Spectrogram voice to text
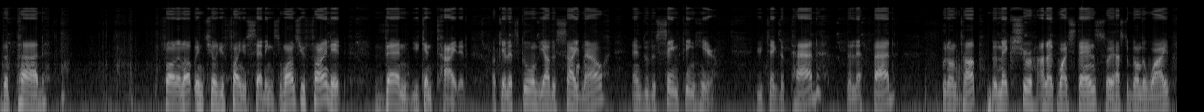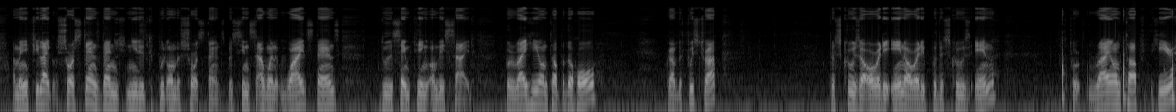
the pad front and up until you find your settings. Once you find it then you can tie it. Okay let's go on the other side now and do the same thing here you take the pad the left pad put on top but make sure I like wide stands so it has to be on the wide. I mean if you like short stands then you need it to put on the short stands. But since I went wide stands do the same thing on this side. Put right here on top of the hole grab the foot strap. The screws are already in already put the screws in. Put right on top here.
